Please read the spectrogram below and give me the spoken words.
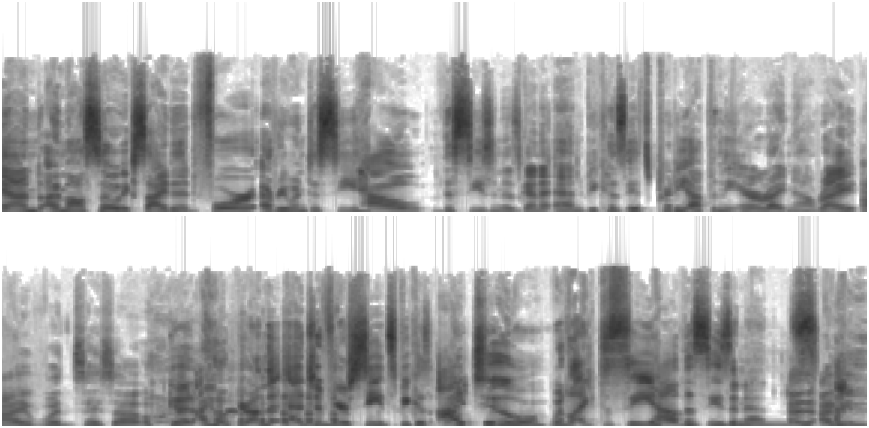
And I'm also excited for everyone to see how the season is going to end because it's pretty up in the air right now, right? I would say so. Good. I hope you're on the edge of your seats because I too would like to see how the season ends. I, I mean,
